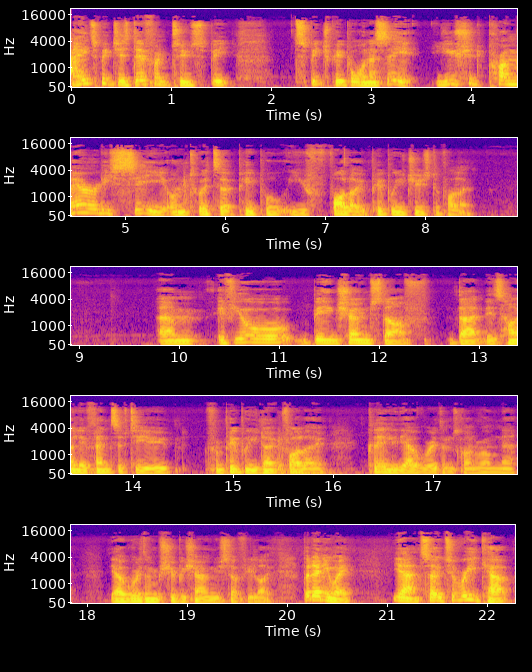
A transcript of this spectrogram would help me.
hate speech is different to speech speech people want to see, you should primarily see on Twitter people you follow, people you choose to follow. Um, if you're being shown stuff that is highly offensive to you from people you don't follow, clearly the algorithm's gone wrong there. The algorithm should be showing you stuff you like. But anyway, yeah, so to recap,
